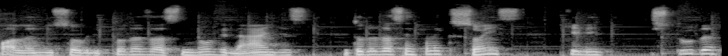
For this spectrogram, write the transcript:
falando sobre todas as novidades e todas as reflexões que ele estuda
